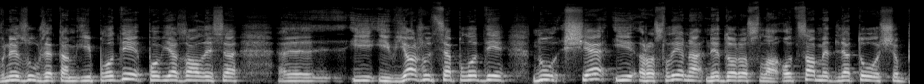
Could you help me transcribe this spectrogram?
внизу вже там і плоди пов'язалися, і, і в'яжуться плоди, ну ще і рослина не доросла. От саме для того, щоб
